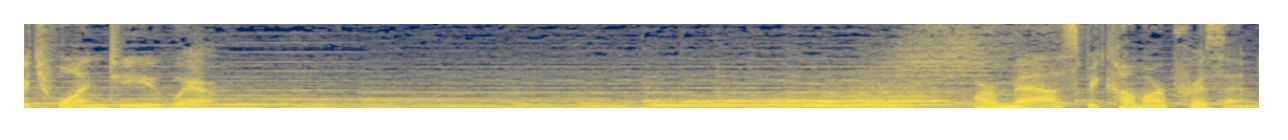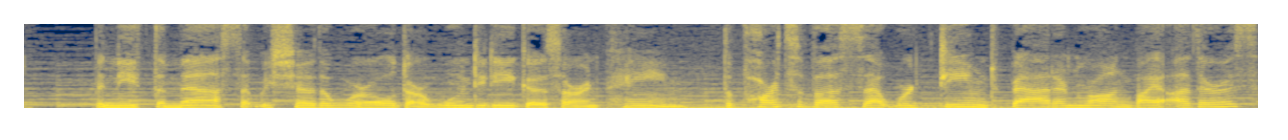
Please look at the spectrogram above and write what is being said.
Which one do you wear? Our masks become our prison. Beneath the mask that we show the world, our wounded egos are in pain. The parts of us that were deemed bad and wrong by others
